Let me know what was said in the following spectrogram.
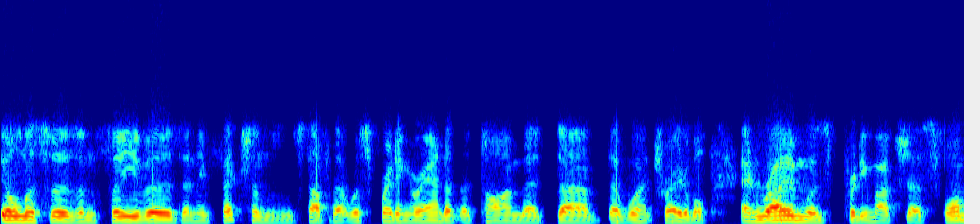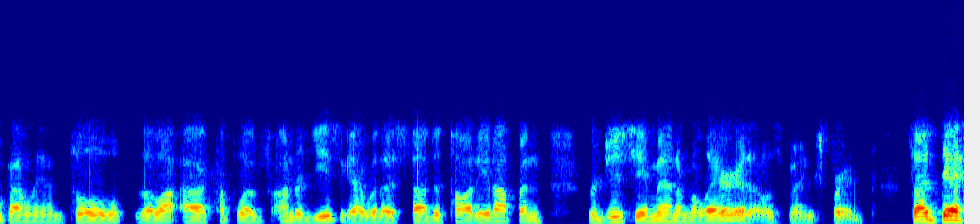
illnesses and fevers and infections and stuff that were spreading around at the time that uh, that weren't treatable. And Rome was pretty much a swamp only until the, a couple of hundred years ago, where they started to tidy it up and reduce the amount of malaria that was being spread. So death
